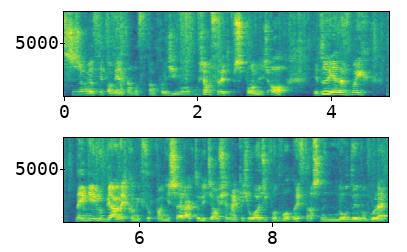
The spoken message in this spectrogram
Szczerze mówiąc nie pamiętam o co tam chodziło. Musiałem sobie to przypomnieć. O, to jeden z moich najmniej lubianych komiksów Punishera, który dział się na jakiejś łodzi podwodnej, straszne nudy, w ogóle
